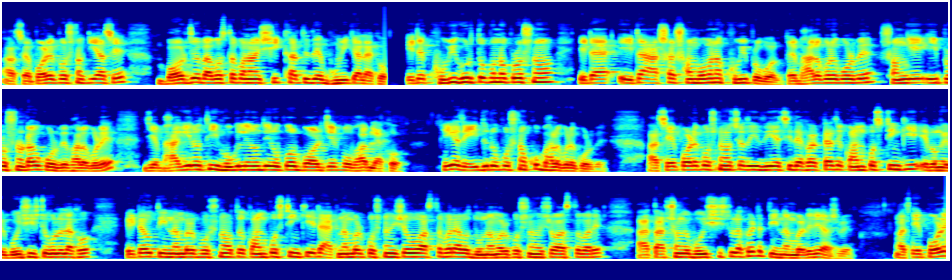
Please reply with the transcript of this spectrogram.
আচ্ছা পরের প্রশ্ন কি আছে? বর্জ্য ব্যবস্থাপনায় শিক্ষার্থীদের ভূমিকা লেখো। এটা খুবই গুরুত্বপূর্ণ প্রশ্ন। এটা এটা আসার সম্ভাবনা খুবই প্রবল। তাই ভালো করে করবে সঙ্গে এই প্রশ্নটাও করবে ভালো করে যে ভাগীরথী হুগলি নদীর উপর বর্জ্যের প্রভাব লেখো। ঠিক আছে? এই দুটো প্রশ্ন খুব ভালো করে করবে। আচ্ছা এরপরে প্রশ্ন হচ্ছে দিয়ে দিয়েছি দেখো একটা যে কম্পোস্টিং কি এবং এর বৈশিষ্ট্যগুলো লেখো। এটাও তিন নম্বরের প্রশ্ন। হতো কম্পোস্টিং কি এটা এক নম্বর প্রশ্ন হিসেবেও আসতে পারে আবার দু নম্বর প্রশ্ন হিসেবেও আসতে পারে। আর তার সঙ্গে বৈশিষ্ট্য লেখো, এটা তিন নম্বরেরই আসবে। আচ্ছা এরপরে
